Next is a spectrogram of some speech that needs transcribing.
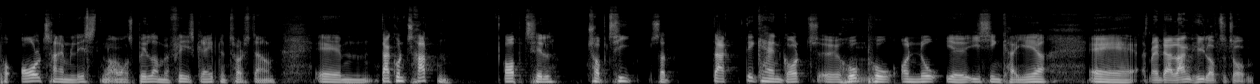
på all-time-listen wow. over spillere med flest grebne touchdown. Øhm, der er kun 13 op til top 10, så der, det kan han godt øh, håbe på at nå øh, i sin karriere. Øh, Men der er langt helt op til toppen.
